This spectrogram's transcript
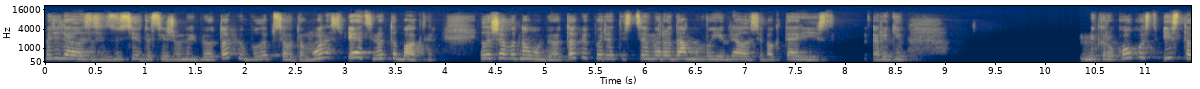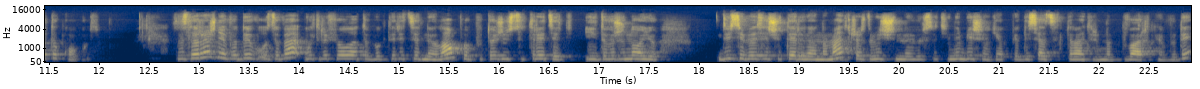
виділялися з усіх досліджуваних біотопів, були Pseudomonas і Ацинетобактер. І лише в одному біотопі поряд із цими родами виявлялися бактерії з родів мікрококус і статококус. Знезараження води в УЗВ ультрафіолетово-бактерицидною лампою потужністю 30 і довжиною 254 нанометри, розміщеною в висоті не більше як 50 см над поверхнею води,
